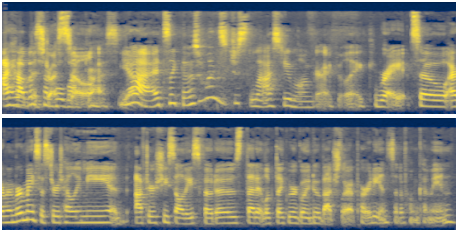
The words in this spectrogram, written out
I have love this dress still. dress. Yeah. Yeah. it's like those ones just last you longer. I feel like. Right. So I remember my sister telling me after she saw these photos that it looked like we were going to a bachelorette party instead of homecoming.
